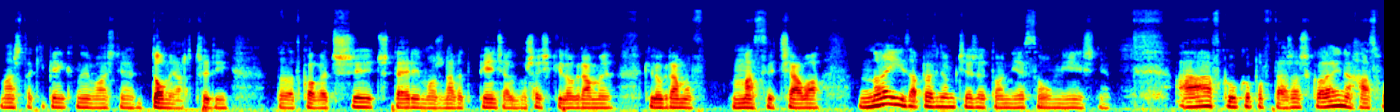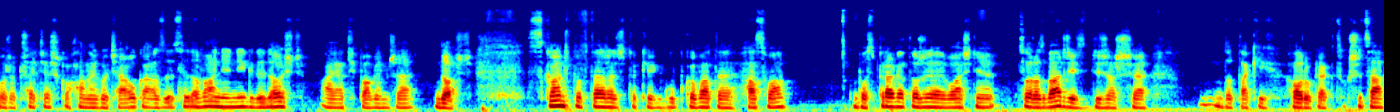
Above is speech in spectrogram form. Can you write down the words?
masz taki piękny właśnie domiar, czyli dodatkowe 3, 4, może nawet 5 albo 6 kg, kilogramów masy ciała. No i zapewniam Cię, że to nie są mięśnie. A w kółko powtarzasz kolejne hasło, że przecież kochanego ciałka zdecydowanie nigdy dość, a ja Ci powiem, że dość. Skończ powtarzać takie głupkowate hasła, bo sprawia to, że właśnie coraz bardziej zbliżasz się do takich chorób jak cukrzyca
